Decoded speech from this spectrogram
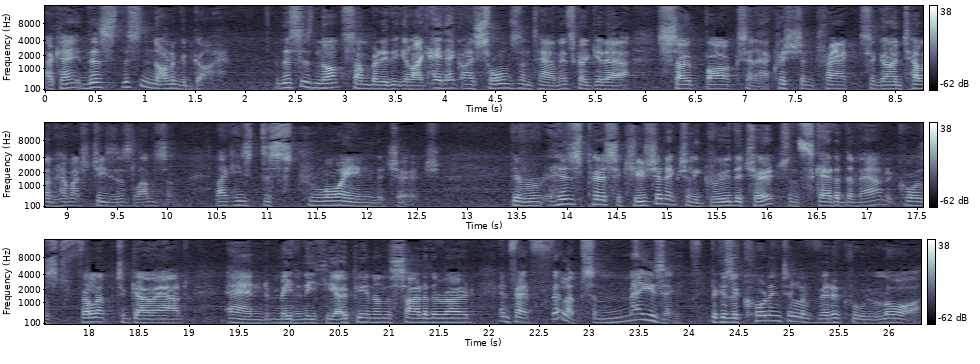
Okay, this, this is not a good guy. This is not somebody that you're like, hey, that guy Saul's in town. Let's go get our soapbox and our Christian tracts and go and tell him how much Jesus loves him. Like he's destroying the church. The, his persecution actually grew the church and scattered them out. It caused Philip to go out and meet an Ethiopian on the side of the road. In fact, Philip's amazing because according to Levitical law,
